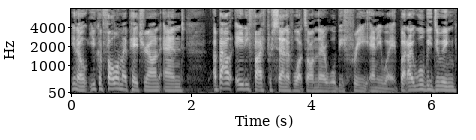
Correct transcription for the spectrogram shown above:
you know, you can follow my Patreon and about 85% of what's on there will be free anyway. But I will be doing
